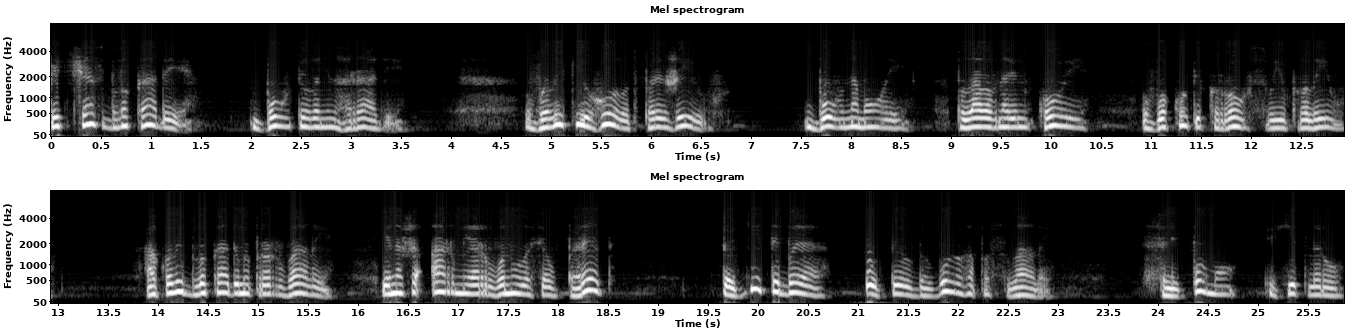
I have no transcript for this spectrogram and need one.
Під час блокади був ти в Ленінграді, великий голод пережив, був на морі, плавав на лінкорі, в окопі кров свою пролив. А коли блокаду ми прорвали, і наша армія рвонулася вперед, тоді тебе у тил до ворога послали сліпому Гітлеру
